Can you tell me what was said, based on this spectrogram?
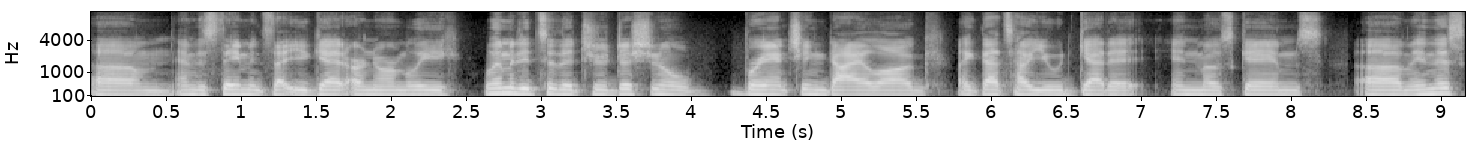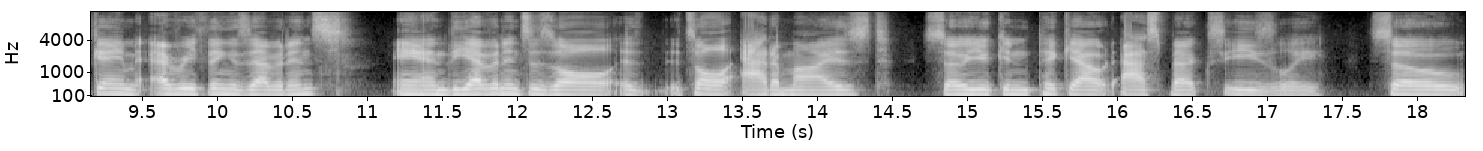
um, and the statements that you get are normally limited to the traditional branching dialogue. Like that's how you would get it in most games. Um, in this game, everything is evidence, and the evidence is all it's all atomized, so you can pick out aspects easily. So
